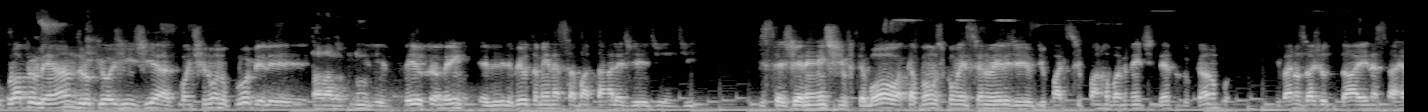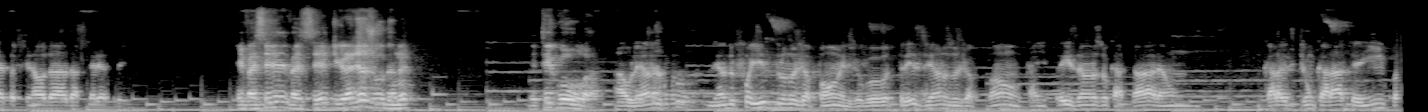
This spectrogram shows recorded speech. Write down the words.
o próprio Leandro, que hoje em dia continua no clube, ele, tá lá no clube. ele veio também, ele veio também nessa batalha de, de, de, de ser gerente de futebol. Acabamos convencendo ele de, de, participar novamente dentro do campo e vai nos ajudar aí nessa reta final da, da Série 3. E vai ser, vai ser de grande ajuda, né? Meter gol lá. Ah, o Leandro, o Leandro foi ídolo no Japão, ele jogou 13 anos no Japão, tá em 3 anos no Catar, é um, um cara de um caráter ímpar,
